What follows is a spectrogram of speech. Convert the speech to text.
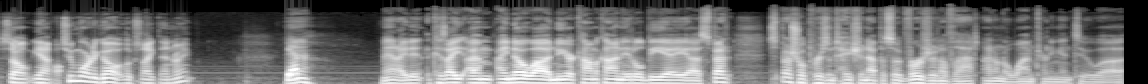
So yeah, two more to go. It looks like then, right? Yep. Yeah. Man, I didn't because I um I know uh, New York Comic Con it'll be a uh, spe- special presentation episode version of that. I don't know why I'm turning into uh,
